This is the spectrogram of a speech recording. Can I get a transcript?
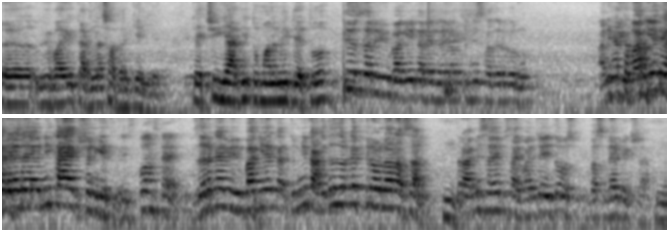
विभागीय कार्यालयाला सादर केले त्याची यादी तुम्हाला मी देतो किती दिवस झाले विभागीय कार्यालयाला तुम्ही सादर करून आणि आता विभागीय कार्यालयाने काय ऍक्शन घेतली रिस्पॉन्स काय जर काय विभागीय का- तुम्ही कागद जर काय फिरवणार असाल हं. तर आम्ही साहेब साहेबांच्या इथं बस- बसण्यापेक्षा हं.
